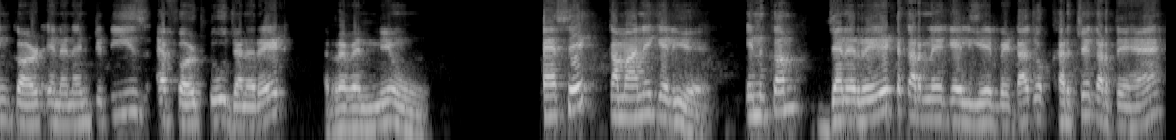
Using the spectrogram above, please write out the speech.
incurred in an entity's effort to generate revenue. पैसे कमाने के लिए इनकम जनरेट करने के लिए बेटा जो खर्चे करते हैं,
